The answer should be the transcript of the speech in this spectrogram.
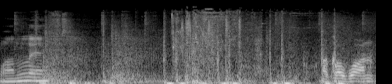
One left. I got one.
